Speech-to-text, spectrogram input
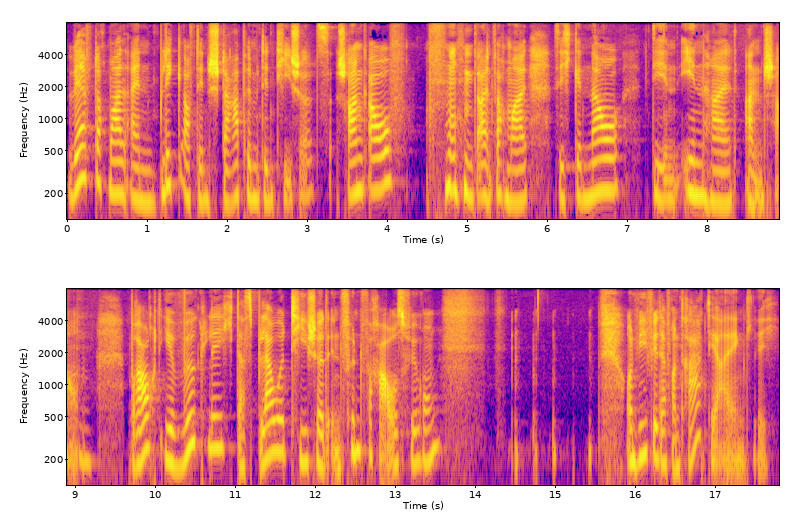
Werft doch mal einen Blick auf den Stapel mit den T-Shirts. Schrank auf und einfach mal sich genau den Inhalt anschauen. Braucht ihr wirklich das blaue T-Shirt in fünffacher Ausführung? Und wie viel davon tragt ihr eigentlich?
